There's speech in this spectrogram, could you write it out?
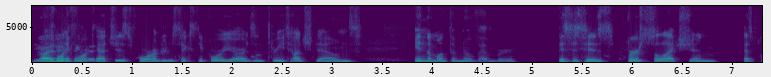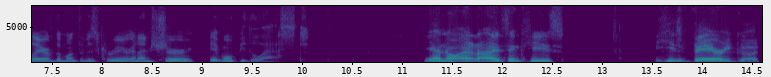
do 24 catches, 464 yards, and three touchdowns in the month of November. This is his first selection as player of the month of his career, and I'm sure it won't be the last. Yeah, no, and I think he's he's very good.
